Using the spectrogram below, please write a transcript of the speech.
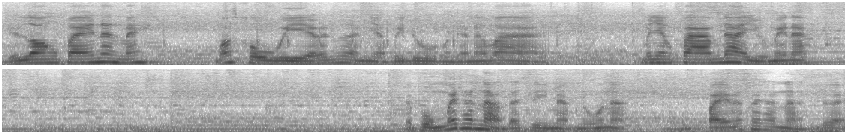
เดี๋ยวลองไปนั่นไหมมอสโคเวียเพื่อนๆอยากไปดูเหมือนกันนะว่า มันยังฟาร์มได้อยู่ไหมนะ แต่ผมไม่ถนัดแต่สิแมปนู้นอะไปไม่ค่อยถนัดด้วย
